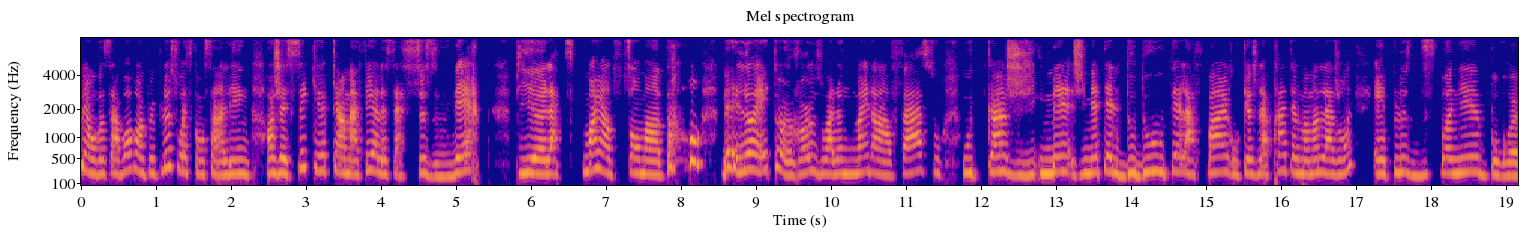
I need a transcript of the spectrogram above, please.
bien, on va savoir un peu plus où est-ce qu'on s'enligne. Ah, je sais que quand ma fille, elle a sa suce verte, puis euh, la petite main en dessous de son menton, ben là, elle est heureuse ou elle a une main d'en face ou, quand j'y mets, j'y tel doudou ou telle affaire ou que je la prends à tel moment de la journée, elle est plus disponible pour, euh,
